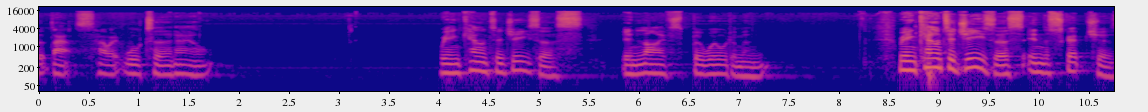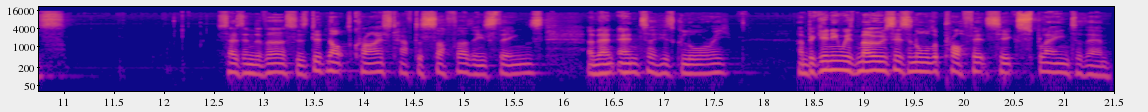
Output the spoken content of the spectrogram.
that that's how it will turn out. We encounter Jesus in life's bewilderment. We encounter Jesus in the scriptures. It says in the verses, Did not Christ have to suffer these things and then enter his glory? And beginning with Moses and all the prophets, he explained to them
